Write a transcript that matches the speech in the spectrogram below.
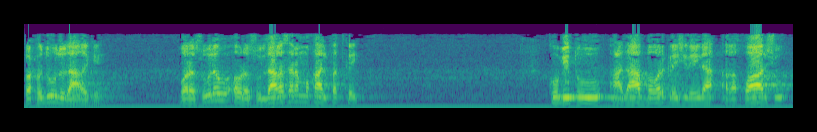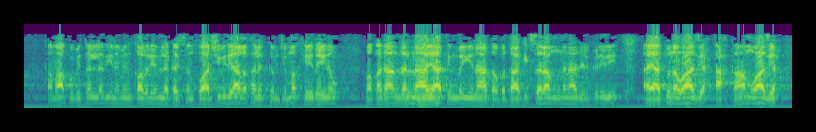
په حدود داغه کې ورسوله او رسول داغه سره مخالفت کوي کوبیتو عذاب باور کړی شي دی دا هغه خوار شو کما کوبیت الذین من قبلهم لکه څنګه خوار شي دی هغه خلک کم چې مخ کې دینو وقد انزلنا آیات بینات او پتا کې سره موږ نازل کړی دي آیاتنا واضح احکام واضح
